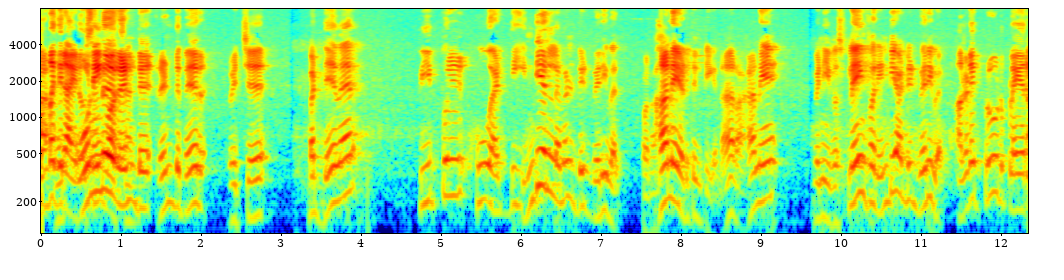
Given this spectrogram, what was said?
அம்பதி ராயுடு, வாட்சன். ரெண்டு ரெண்டு பேர் வச்சு but there were people who at the Indian level did very well இப்போ ரஹானே எடுத்துக்கிட்டீங்கன்னா Rahane when he was playing for India did very well. Already proved player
